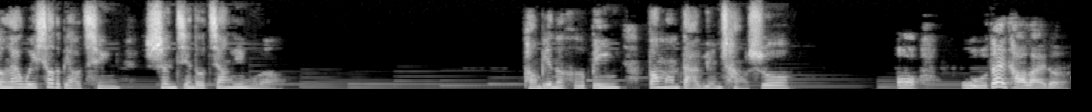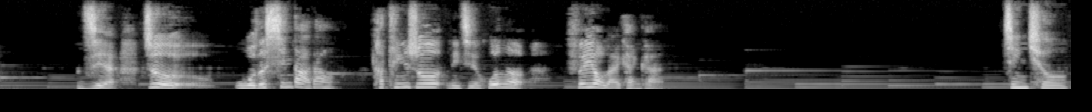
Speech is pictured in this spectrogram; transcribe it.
本来微笑的表情瞬间都僵硬了。旁边的何冰帮忙打圆场说：“哦，我带他来的。”姐，这我的新搭档，他听说你结婚了，非要来看看。静秋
